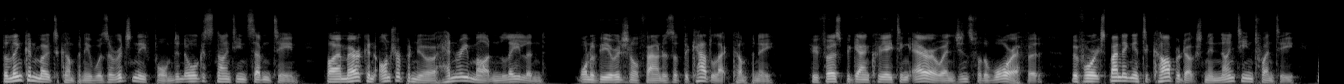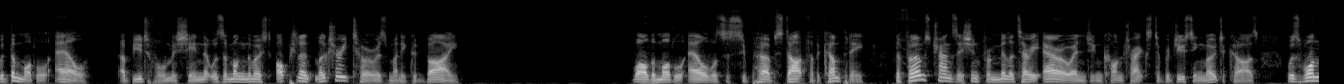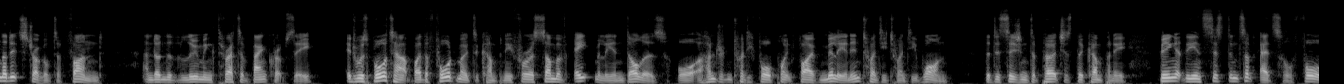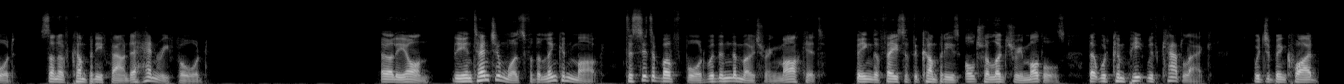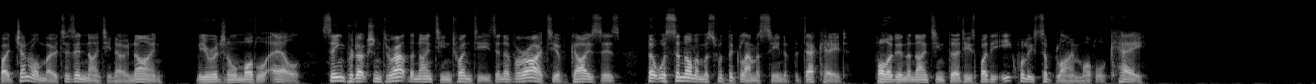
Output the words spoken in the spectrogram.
The Lincoln Motor Company was originally formed in August 1917 by American entrepreneur Henry Martin Leland, one of the original founders of the Cadillac Company, who first began creating aero engines for the war effort before expanding into car production in 1920 with the Model L, a beautiful machine that was among the most opulent luxury tourers money could buy. While the Model L was a superb start for the company, the firm's transition from military aero engine contracts to producing motor cars was one that it struggled to fund, and under the looming threat of bankruptcy, it was bought out by the Ford Motor Company for a sum of $8 million, or 124.5 million in 2021, the decision to purchase the company being at the insistence of Edsel Ford, son of company founder Henry Ford. Early on, the intention was for the Lincoln Mark to sit above Ford within the motoring market, being the face of the company's ultra luxury models that would compete with Cadillac, which had been acquired by General Motors in 1909, the original Model L seeing production throughout the 1920s in a variety of guises that were synonymous with the glamour scene of the decade, followed in the 1930s by the equally sublime Model K.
